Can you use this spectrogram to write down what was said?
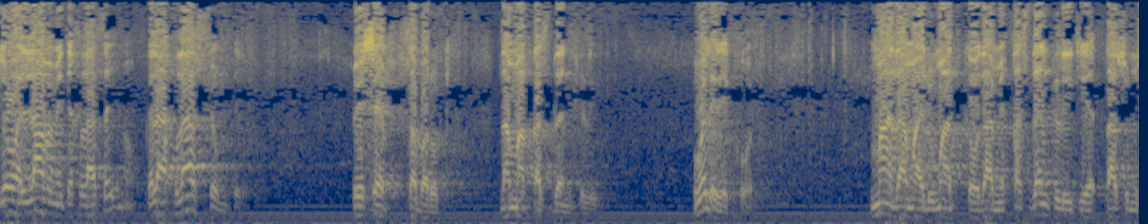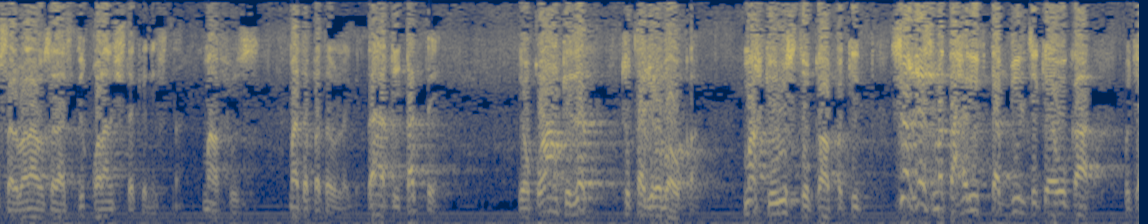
یو الله به مې ته خلاصوي نو کله خلاص شوم دی وی صاحب صبر وکړي دا ما قصدن کړي ولې دې کول ما دا معلومات کو دا مې قصدن کړي چې تاسو مسلمانانو سره اصلي قرآن شته که نشته محفوظ ماته پته ولګي دا حقیقت دی یو قران کې زت ته تجربه وکا مخکې وروسته کا پکې څه قسمه تحریف تبدیل چې کوي وکا او چې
